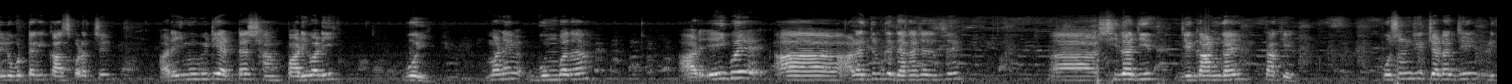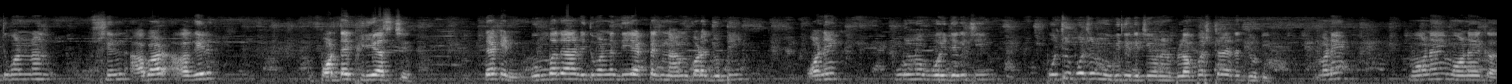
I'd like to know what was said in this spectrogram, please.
এই রোবটটাকে কাজ করাচ্ছে। আর এই মুভিটি একটা পারিবারিক বই মানে বুম্বাদা আর এই বইয়ে আরেকজনকে দেখা যাচ্ছে শিলাজিৎ যে গান গায় তাকে। প্রসেনজিৎ চ্যাটার্জি, ঋতুপর্ণা সেন আবার আগের পর্দায় ফিরে আসছে। দেখেন, বুম্বাদা ঋতুপর্ণা দিয়ে একটা নাম করা জুটি। অনেক পুরনো বই দেখেছি, প্রচুর প্রচুর মুভি দেখেছি, ওনার ব্লকবাস্টার একটা জুটি। মানে মনায় মনায়িকা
